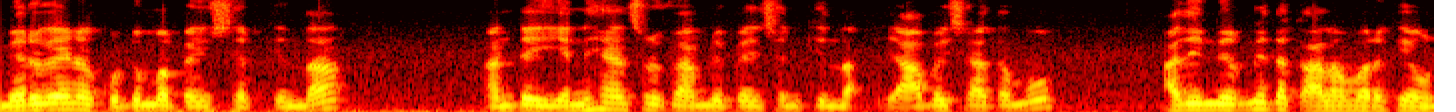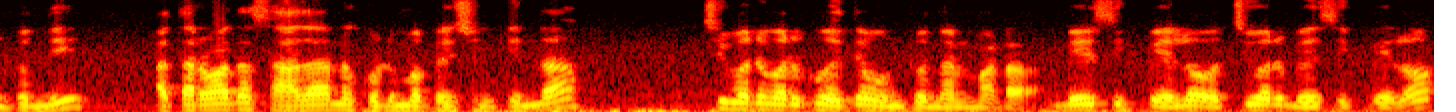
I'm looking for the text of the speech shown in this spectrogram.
మెరుగైన కుటుంబ పెన్షన్ కింద అంటే ఎన్హాన్స్డ్ ఫ్యామిలీ పెన్షన్ కింద యాభై శాతము అది నిర్ణీత కాలం వరకే ఉంటుంది. ఆ తర్వాత సాధారణ కుటుంబ పెన్షన్ కింద చివరి వరకు అయితే ఉంటుందన్నమాట. బేసిక్ పేలో చివరి బేసిక్ పేలో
